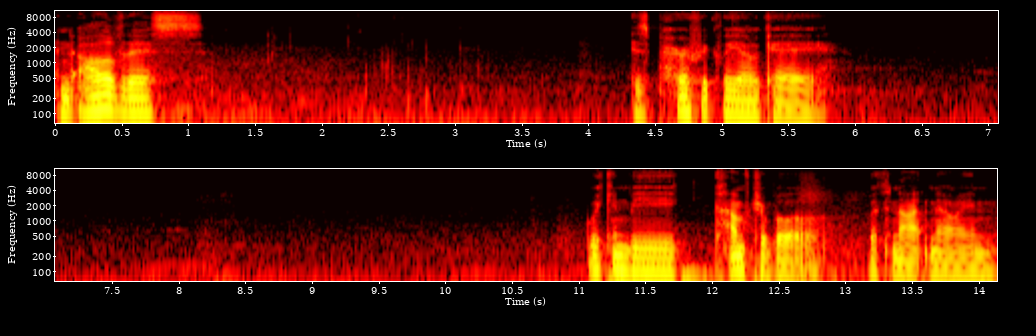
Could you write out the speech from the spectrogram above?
And all of this is perfectly okay. We can be comfortable with not knowing.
